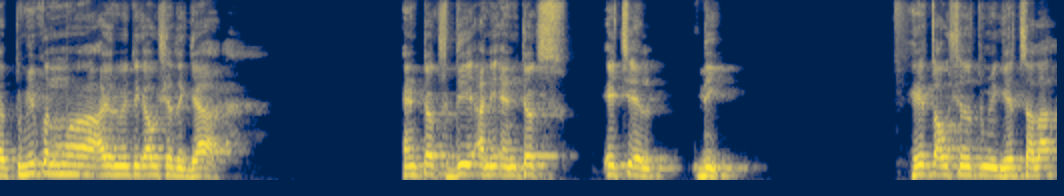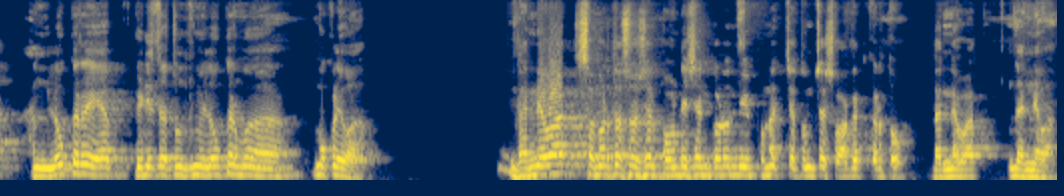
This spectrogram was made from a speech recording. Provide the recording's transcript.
का तुम्ही पण आयुर्वेदिक औषधं घ्या. अँटॉक्स डी आणि अँटॉक्स एच एल डी हेच औषधं तुम्ही घेत चाला आणि लवकर या पीडितातून तुम्ही लवकर मोकळे व्हा. धन्यवाद. समर्थ सोशल फाउंडेशनकडून मी पुनश्च तुमचं स्वागत करतो. धन्यवाद. धन्यवाद.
